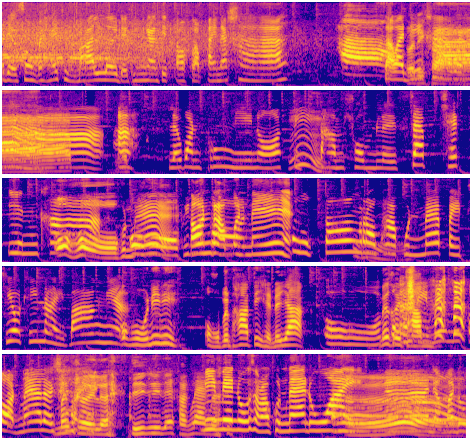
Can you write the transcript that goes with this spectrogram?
เดี๋ยวส่งไปให้ถึงบ้านเลย เดี๋ยวทีมงานติดต่อกลับไปนะคะ ค่ะ สวัสดีค่ะ สวัสดีครับ อะ แล้ววันพรุ่งนี้เนาะติดตามชมเลยแซบเช็คอินค่ะโอ้โห คุณแม่โอ้โหพิธีกต้อนรับวันแม่ ถูกต้องเราพาคุณแม่ไปเที่ยวที่ไหนบ้างเนี่ย โอ้โห นี่นี่โอ้โห เป็นภาพที่เห็นได้ยาก โอ้โหไม่เคยทำ ปกติไม่ไม่กอดแม่เลยใช่ไม่ไหม เคยเลยนี่นี่ได้ครั้งแรกมีเลยเมนูสำหรับคุณแม่ด้วยเออเออเดี๋ยวมาดู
